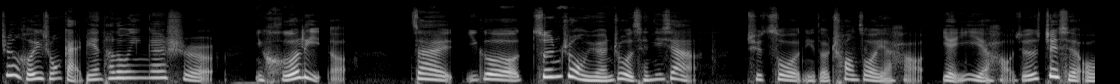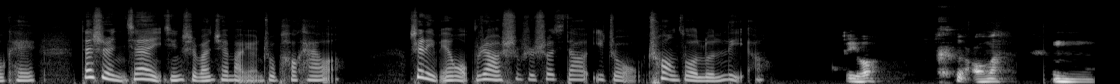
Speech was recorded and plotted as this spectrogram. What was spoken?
任何一种改编，它都应该是你合理的。在一个尊重原著的前提下去做你的创作也好，演绎也好，我觉得这些 OK。但是你现在已经是完全把原著抛开了，这里面我不知道是不是涉及到一种创作伦理啊？哎呦，好嘛，嗯，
